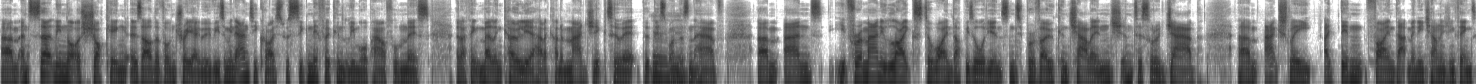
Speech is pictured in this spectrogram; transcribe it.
um, and certainly not as shocking as other Von Trier movies. I mean, Antichrist was significantly more powerful than this, and I think Melancholia had a kind of magic to it that this mm-hmm. one doesn't have. Um, and for a man who likes to wind up his audience and to provoke and challenge and to sort of jab, um, actually, I didn't find that many challenging things.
